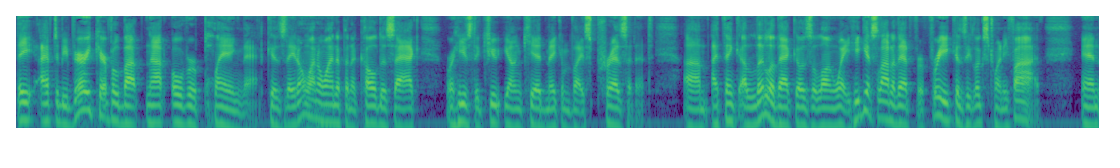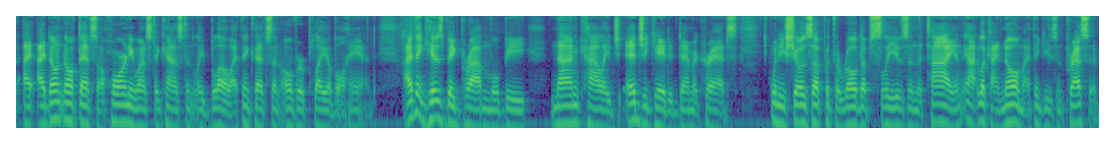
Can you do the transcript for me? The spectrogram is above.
they have to be very careful about not overplaying that because they don't want to wind up in a cul-de-sac where he's the cute young kid, make him vice president. Um, I think a little of that goes a long way. He gets a lot of that for free because he looks 25, and I, I, don't know if that's a horn he wants to constantly blow. I think that's an overplayable hand. I think his big problem will be non college educated Democrats when he shows up with the rolled up sleeves and the tie. And uh, look, I know him, I think he's impressive,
